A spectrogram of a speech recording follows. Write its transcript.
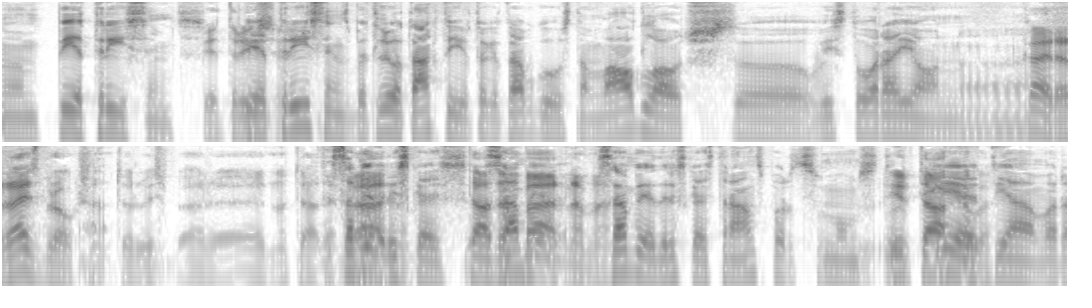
um, pie 300. Pie 300. Pie 300, bet ļoti aktīvi tagad apgūstam Valdlaučus, uh, visu to rajonu. Uh, Kā ir ar aizbraukšanu tur vispār? Eh, Nu, Sabiedriskais, bērnam, bērnam. sabiedriskais transports mums Ir ir tā, ka var- jā, var,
